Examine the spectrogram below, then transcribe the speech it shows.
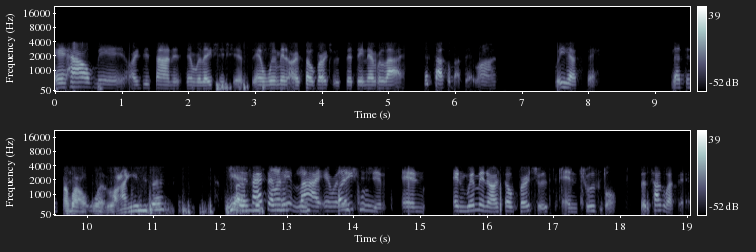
and how men are dishonest in relationships and women are so virtuous that they never lie. Let's talk about that, Ron. What do you have to say? Nothing. About what? Lying? You said? Yeah, the fact that men dishonesty, lie in relationships and and women are so virtuous and truthful. Let's talk about that.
